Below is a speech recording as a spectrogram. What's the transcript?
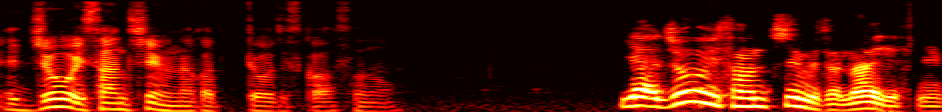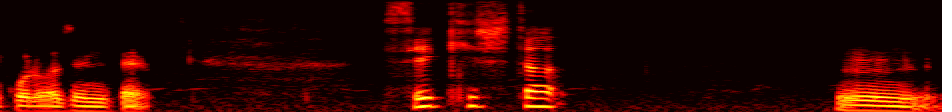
え上位3チームの中ってことですか？そのいや、上位3チームじゃないですね、これは全然。移籍したうん。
